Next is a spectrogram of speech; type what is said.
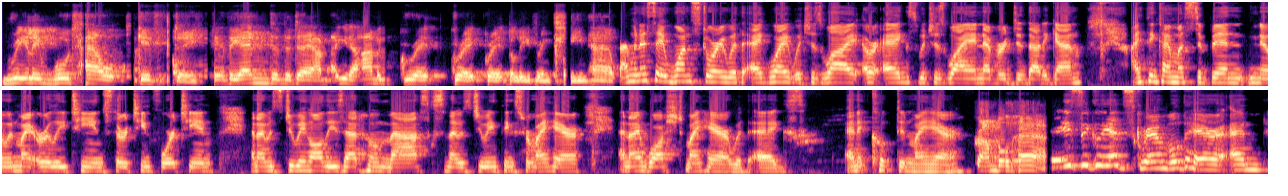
really would help give body. At the end of the day, I'm, you know, I'm a great, great, great believer in clean hair. I'm going to say one story with egg white, which is why, or eggs, which is why I never did that again. I think I must have been, you know, in my early teens, 13, 14, and I was doing all these at home masks and I was doing things for my hair, and I washed my hair with eggs and it cooked in my hair. Scrambled hair. Basically, had scrambled hair, and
